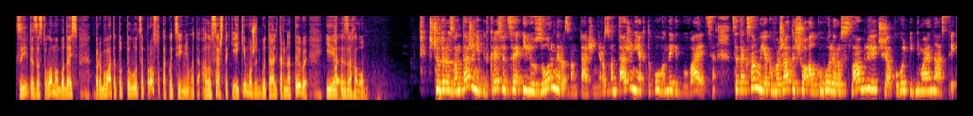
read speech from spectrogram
сидіти за столом або десь перебувати тут тилу, це просто так оцінювати. Але все ж таки, які можуть бути альтернативи і загалом? Щодо розвантаження, підкреслю, це ілюзорне розвантаження. Розвантаження як такого не відбувається. Це так само, як вважати, що алкоголь розслаблює чи алкоголь піднімає настрій.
